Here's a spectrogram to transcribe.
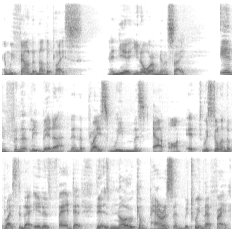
and we found another place and yeah, you know what I'm going to say. Infinitely better than the place we missed out on. It, we're still in the place today. It is fantastic. There is no comparison between that faith,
